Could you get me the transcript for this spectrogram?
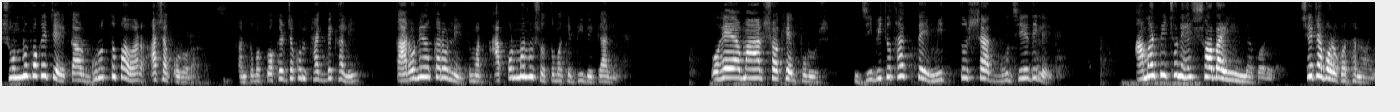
শূন্য পকেটে কার গুরুত্ব পাওয়ার আশা করো না। কারণ তোমার পকেট যখন থাকবে খালি কারণে অকারণে তোমার আপন মানুষও তোমাকে দিবে গালি। ওহে আমার শখের পুরুষ, জীবিত থাকতে মৃত্যুর স্বাদ বুঝিয়ে দিলে আমার পিছনে সবাই নিন্দা করে, সেটা বড় কথা নয়।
